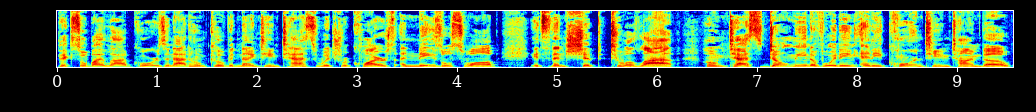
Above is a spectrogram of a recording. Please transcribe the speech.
Pixel by LabCorp is an at-home COVID-19 test which requires a nasal swab. It's then shipped to a lab. Home tests don't mean avoiding any quarantine time though.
